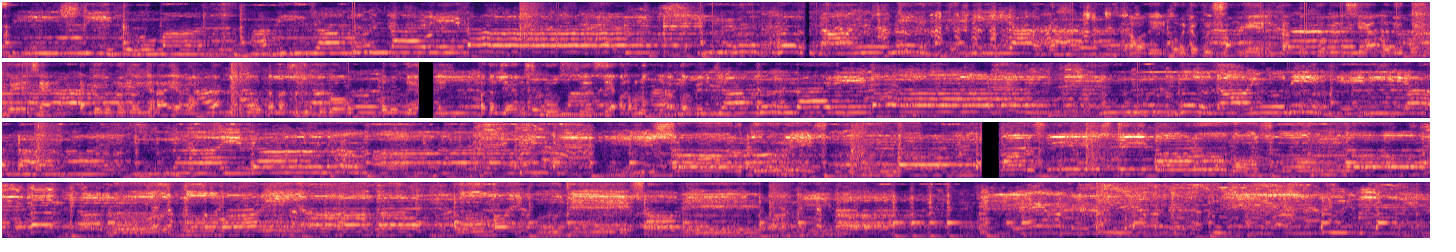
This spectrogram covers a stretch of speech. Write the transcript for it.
সৃষ্টি। তোমার ভাবি যখন বারে আমাদের পবিত্র ক্রুশ সংঘের প্রাক্তন প্রভিন্সিয়াল উনি উপস্থিত হয়েছেন। তাকে অভিনন্দন জানাই এবং তাকে মুহূর্তে আমরা সুযোগ দেব। হলুদ ফাদার জেমস ক্রুজ এখন হলুদ প্রদান করবেন। নয়নে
